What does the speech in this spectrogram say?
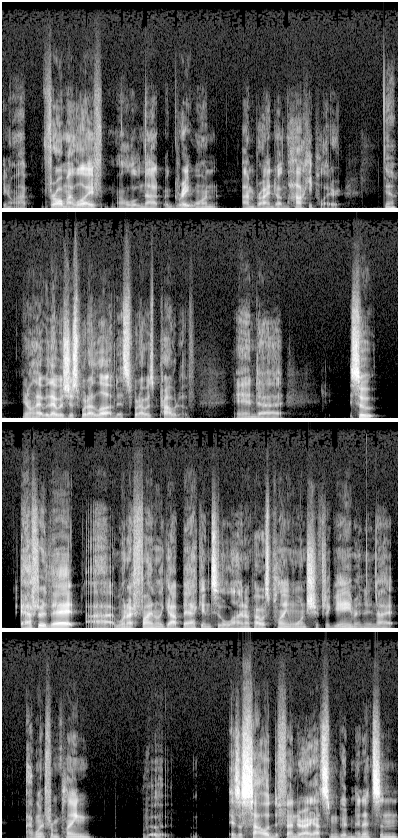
you know, I, for all my life, although not a great one, I'm Brian Dunn, the hockey player. yeah. You know, that, that was just what I loved. That's what I was proud of. And uh, so after that, uh, when I finally got back into the lineup, I was playing one shift a game, and, and I, I went from playing uh, as a solid defender, I got some good minutes, and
